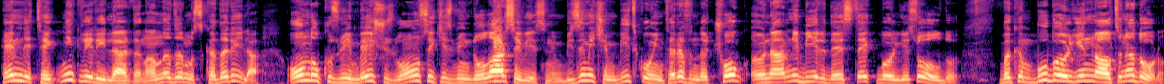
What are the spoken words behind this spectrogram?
hem de teknik verilerden anladığımız kadarıyla 19.500 ve 18.000 dolar seviyesinin bizim için Bitcoin tarafında çok önemli bir destek bölgesi olduğu. Bakın bu bölgenin altına doğru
